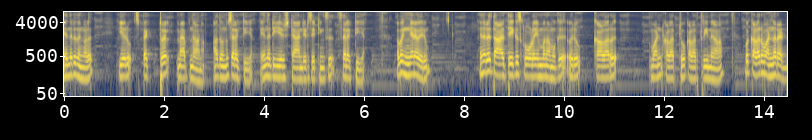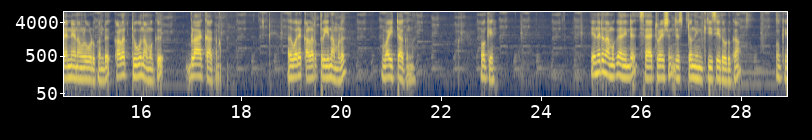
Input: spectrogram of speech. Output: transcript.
എന്നിട്ട് നിങ്ങൾ ഈ ഒരു സ്പെക്ട്രൽ മാപ്പ് എന്ന് കാണാം. അതൊന്ന് സെലക്ട് ചെയ്യുക. എന്നിട്ട് ഈ ഒരു സ്റ്റാൻഡേർഡ് സെറ്റിങ്സ് സെലക്ട് ചെയ്യുക. അപ്പോൾ ഇങ്ങനെ വരും. എന്നിട്ട് താഴത്തേക്ക് സ്ക്രോൾ ചെയ്യുമ്പോൾ നമുക്ക് ഒരു colour one colour two colour three എന്ന് കാണാം. അപ്പോൾ കളർ വണ്ണ് റെഡ് തന്നെയാണ് നമ്മൾ കൊടുക്കുന്നത്. കളർ ടു നമുക്ക് ബ്ലാക്ക് ആക്കണം. അതുപോലെ കളർ ത്രീ നമ്മൾ വൈറ്റ് ആക്കുന്നു. ഓക്കെ എന്നിട്ട് നമുക്ക് അതിന്റെ സാറ്റുറേഷൻ ജസ്റ്റ് ഒന്ന് ഇൻക്രീസ് ചെയ്ത് കൊടുക്കാം. ഓക്കെ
